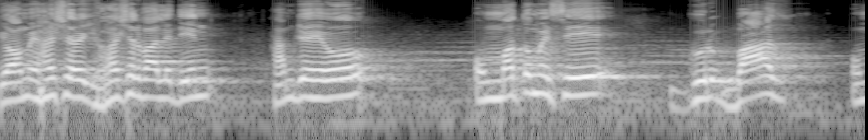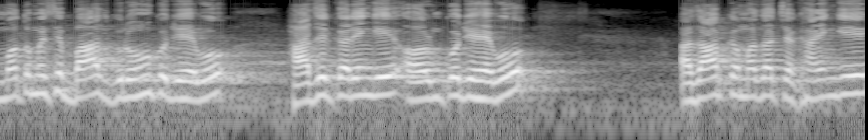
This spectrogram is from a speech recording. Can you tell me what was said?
योम हशर हशर वाले दिन हम जो है वो उम्मतों में से गुरु, बाज़, उम्मतों में से बाज़ गुरोहों को जो है वो हाजिर करेंगे और उनको जो है वो अजाब का मज़ा चखाएँगे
